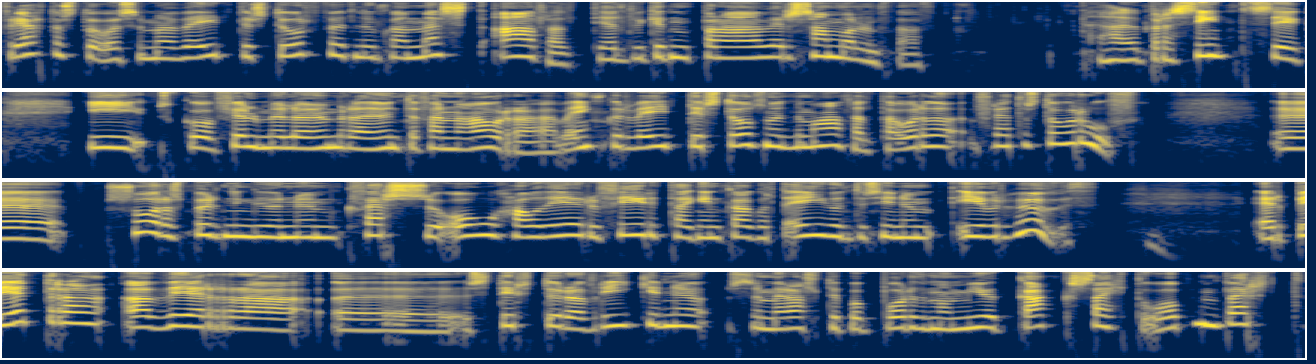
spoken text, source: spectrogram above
fréttastofa sem að veitir stjórnfjöldum hvað mest aðhald, ég held við getum bara að vera sammál um það. Það hefur bara sínt sig í sko, fjölmjöla umræðu undarfanna ára. Ef einhver veitir stjórnfjöldum aðhald þá er það fréttastofa rúf svo er að spurningunum hversu óháð eru fyrirtækinn gagvart eigundu sínum yfir höfuð. Er betra að vera uh, styrtur af ríkinu sem er allt upp á borðum og mjög gagsætt og ofinbert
